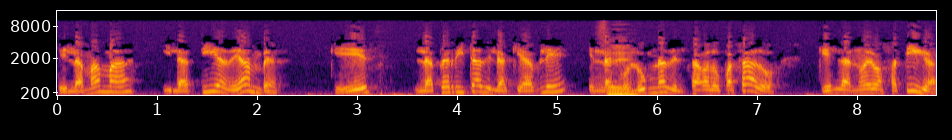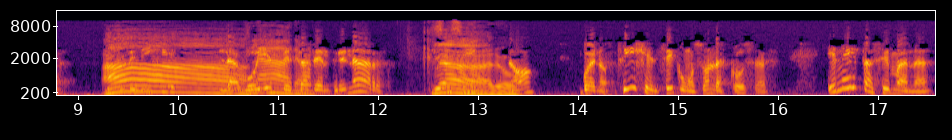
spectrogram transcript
de la mamá y la tía de Amber, que es la perrita de la que hablé en la Sí. columna del sábado pasado, que es la nueva fatiga. Les Ah, dije, la voy a empezar a entrenar, Claro. ¿no? Bueno, fíjense cómo son las cosas. En esta semana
